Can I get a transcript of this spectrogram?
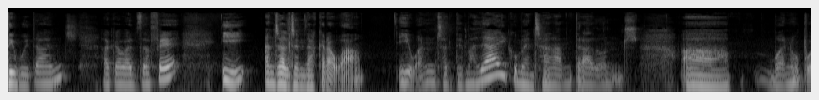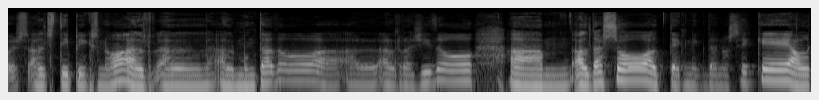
18 anys acabats de fer i ens els hem de creuar. I bueno, ens sentem allà i comencen a entrar doncs, a bueno, pues, els típics, no? el, el, el muntador, el, el regidor, um, el de so, el tècnic de no sé què, el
